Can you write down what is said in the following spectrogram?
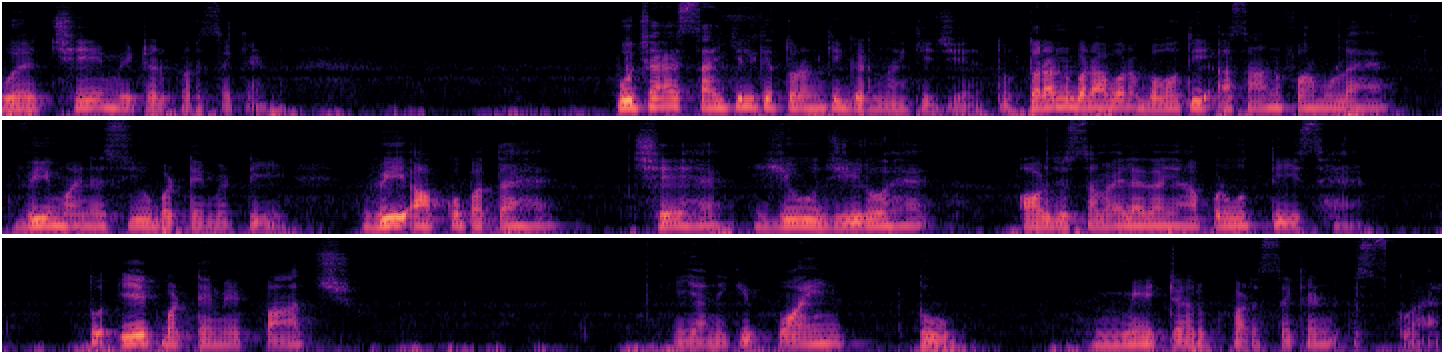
वो है छः मीटर पर सेकंड। पूछा है साइकिल के त्वरण की गणना कीजिए। तो त्वरण बराबर बहुत ही आसान फॉर्मूला है, v माइनस यू बट्टे में टी वी आपको पता है छः है, u ज़ीरो है, और जो समय लगा यहाँ पर वो तीस है। तो एक बट्टे में पाँच, यानी कि point two. Metre per second square.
